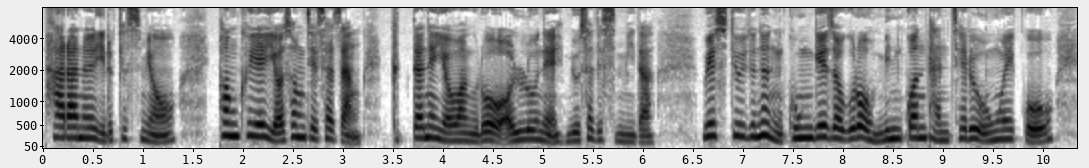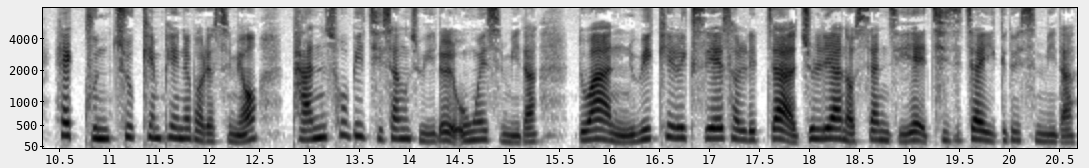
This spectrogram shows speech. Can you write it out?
파란을 일으켰으며 펑크의 여성 제사장, 극단의 여왕으로 언론에 묘사됐습니다. 웨스트우드는 공개적으로 민권 단체를 옹호했고 핵 군축 캠페인을 벌였으며 반소비 지상주의를 옹호했습니다. 또한 위키릭스의 설립자 줄리안 어산지의 지지자이기도 했습니다.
